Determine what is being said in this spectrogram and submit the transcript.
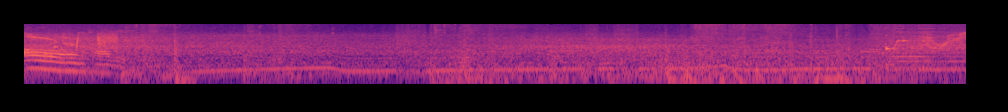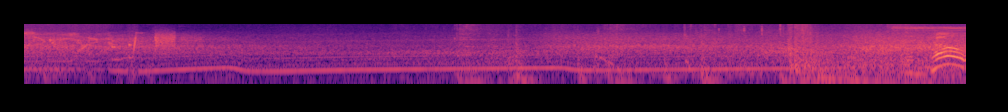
Oh, I don't have it. Go.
